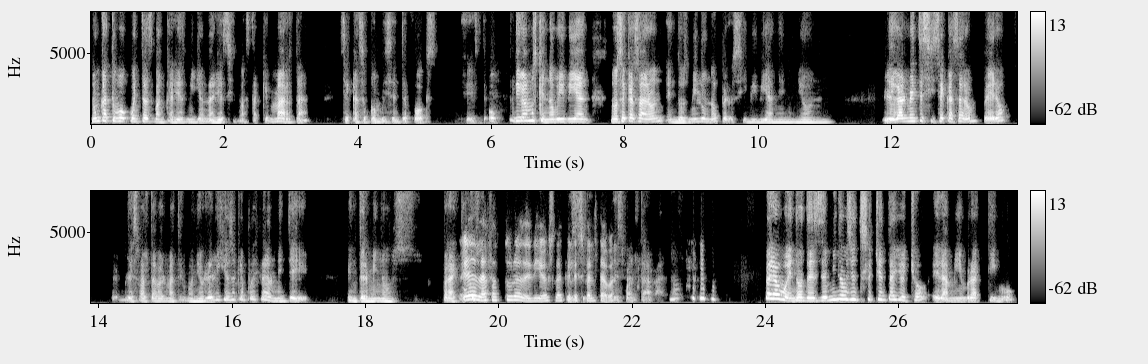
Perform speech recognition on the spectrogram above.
nunca tuvo cuentas bancarias millonarias, sino hasta que Marta se casó con Vicente Fox. Este, o digamos que no vivían, no se casaron en 2001, pero sí vivían en unión. Legalmente sí se casaron, pero les faltaba el matrimonio religioso, que pues realmente en términos Era prácticos la factura de Dios la que pues les faltaba. les faltaba, ¿no? Pero bueno, desde 1988 era miembro activo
